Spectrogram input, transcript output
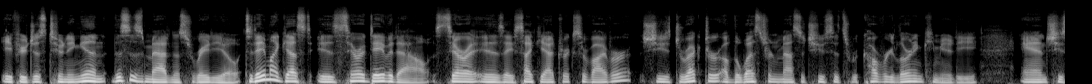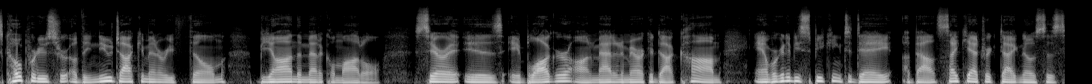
if you're just tuning in, this is Madness Radio. Today, my guest is Sera Davidow. Sera is a psychiatric survivor. She's director of the Western Massachusetts Recovery Learning Community, and she's co producer of the new documentary film Beyond the Medical Model. Sera is a blogger on madinamerica.com, and we're going to be speaking today about psychiatric diagnosis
